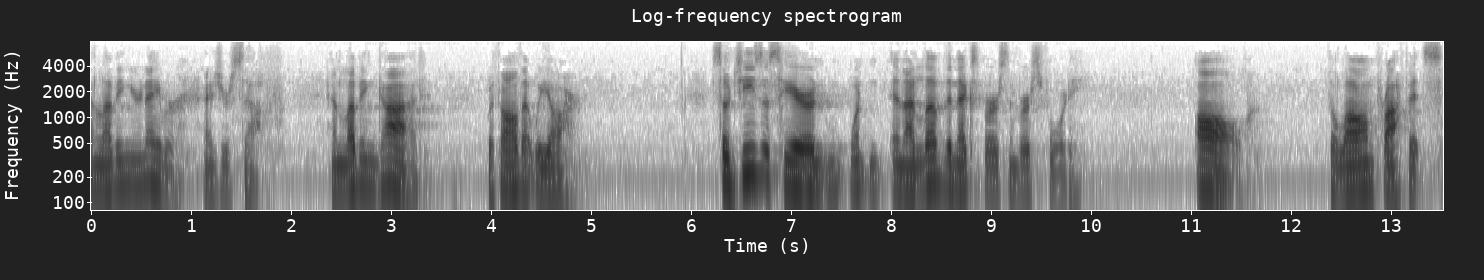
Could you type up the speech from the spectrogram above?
in loving your neighbor as yourself and loving God with all that we are. So, Jesus here, and I love the next verse in verse 40 all the law and prophets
